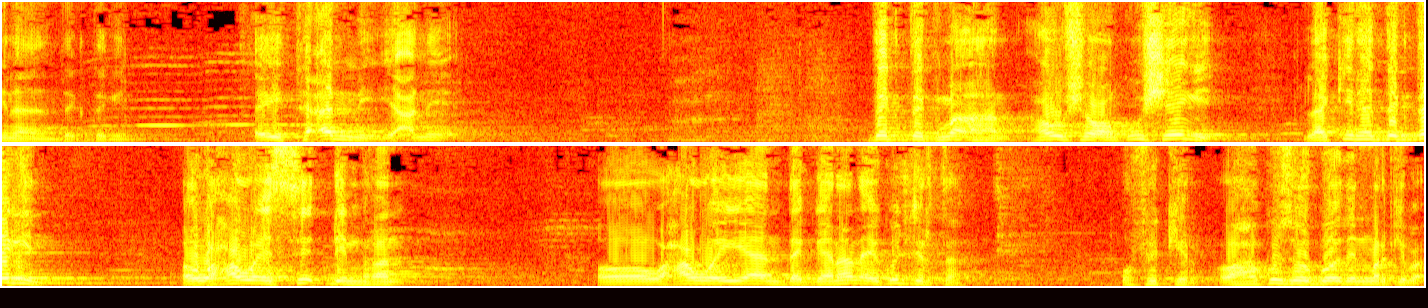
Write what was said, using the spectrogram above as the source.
inaadan degdegin ay ta'ani yacni deg deg ma ahan hawsha waan kuu sheegi laakiin ha degdegin oo waxaa weeye si dhimran oo waxaa weeyaan deganaan ay ku jirta u fikir oo ha ku soo boodin markiiba.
